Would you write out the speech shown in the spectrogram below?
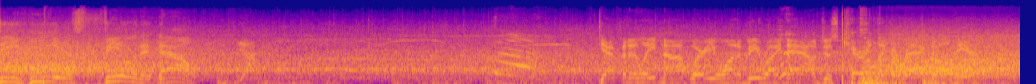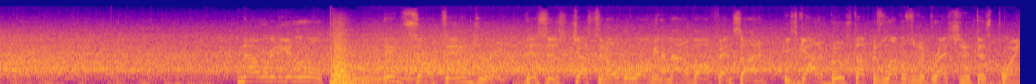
See he is feeling it now. Definitely not where you want to be right now. Just carried like a rag doll here. Now we're going to get a little insult to injury. This is just an overwhelming amount of offense on him. He's got to boost up his levels of aggression at this point.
